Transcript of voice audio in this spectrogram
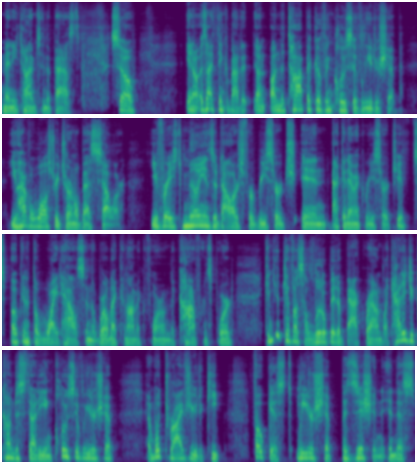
many times in the past. So, you know, as I think about it, on, on the topic of inclusive leadership, you have a Wall Street Journal bestseller. You've raised millions of dollars for research in academic research. You've spoken at the White House and the World Economic Forum, the Conference Board. Can you give us a little bit of background? Like, how did you come to study inclusive leadership and what drives you to keep focused leadership position in this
